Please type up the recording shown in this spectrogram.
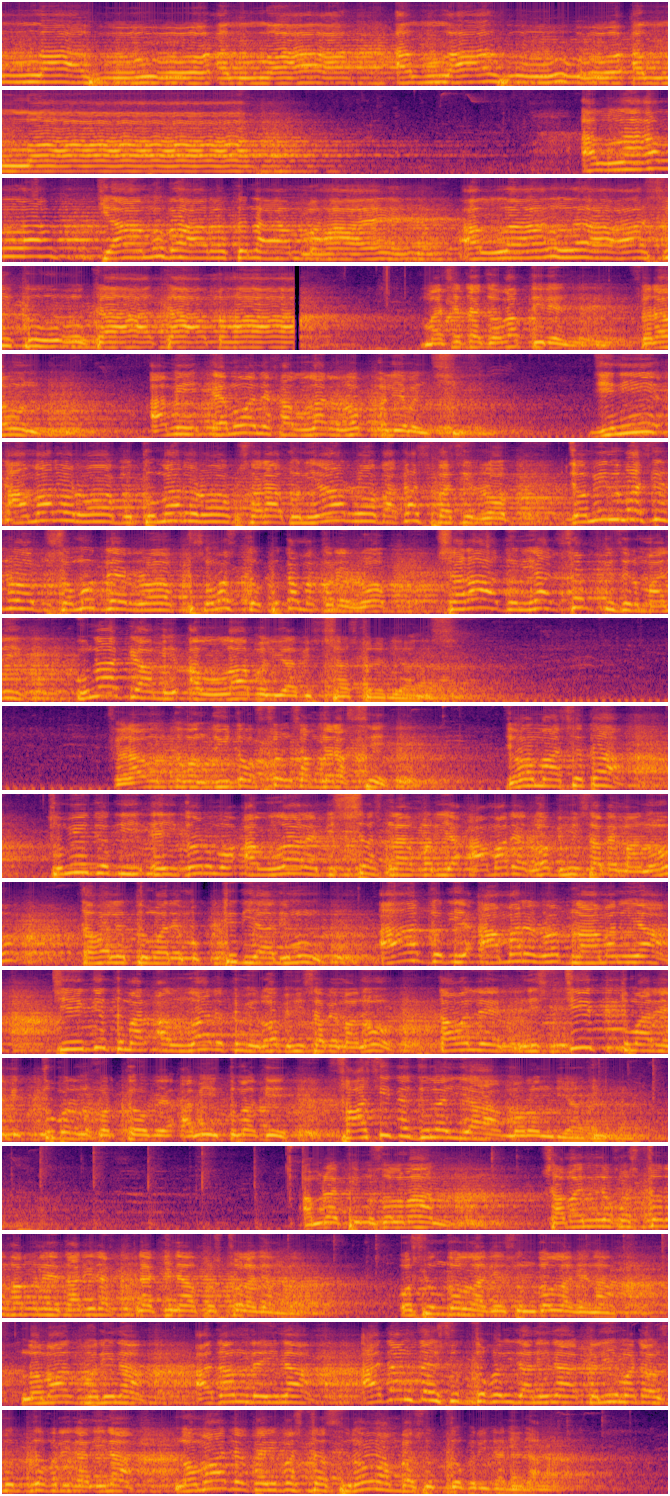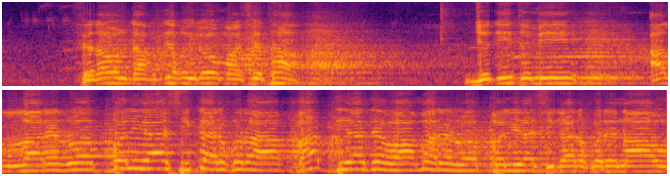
আল্লাহ আল্লাহ আল্লাহ আল্লাহ अल्लाह अल्लाह क्या मुबारक नाम है अल्लाह अल्लाह आशिकों का काम है মাসেটা জবাব দিলেন ফেরাউন আমি এমন এক আল্লাহর রব বলিয়ে মানছি যিনি আমারও রব, তোমারও রব, সারা দুনিয়ার রব, আকাশবাসীর রব, জমিনবাসীর রব, সমুদ্রের রব, সমস্ত পোকামাকড়ের রব, সারা দুনিয়ার সব কিছুর মালিক, উনাকে আমি আল্লাহ বলিয়া বিশ্বাস করে নিয়ে আনিছি। ফেরাউন তখন দুইটা অপশন সামনে রাখছে। যে মা সেটা তুমি যদি এই ধর্ম আল্লাহর বিশ্বাস না করিয়া আমারে রব হিসাবে মানো তাহলে তোমারে মুক্তি দিয়া দিমু। আর যদি আমারে রব না মানিয়া, ঠিকই তোমার আল্লাহর তুমি রব হিসাবে মানো, তাহলে নিশ্চিত তোমারে মৃত্যুবরণ করতে হবে। আমি তোমাকে ফাঁসিতে ঝুলাইয়া মরণ দিয়া দিই। আমরা কি মুসলমান? সামান্য কষ্টর কারণে দাড়ি রাখ- রাখি না, কষ্ট লাগে আমরা। অসুন্দর লাগে, সুন্দর লাগে না। নমাজ পড়ি না, আজান দেই না। আজানটাই শুদ্ধ করি জানি না, কলিমাটাও শুদ্ধ করি জানি না। নমাজের চারি পাঁচটা সুরও আমরা শুদ্ধ করি জানি না। ফেরাউন ডাক দিয়ে কইল মাসে থা যদি তুমি আল্লাহরে রব বলিয়া স্বীকার করা বাদ দিয়া দেওয়া আমার রব বলিয়া স্বীকার করে নাও,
